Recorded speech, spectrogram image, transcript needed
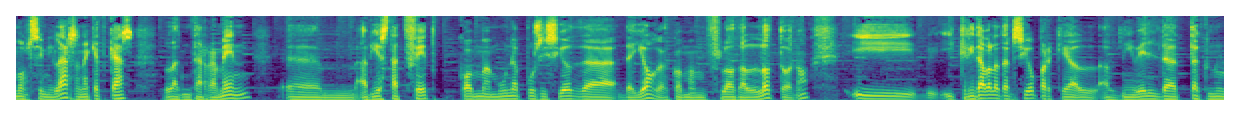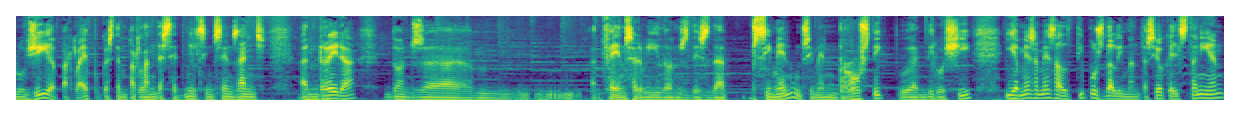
molt similars. En aquest cas, l'enterrament eh, havia estat fet com amb una posició de, de ioga, com amb flor del loto, no? I, i cridava l'atenció perquè el, el nivell de tecnologia per l'època, estem parlant de 7.500 anys enrere, doncs eh, feien servir doncs, des de ciment, un ciment rústic, podem dir-ho així, i a més a més el tipus d'alimentació que ells tenien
